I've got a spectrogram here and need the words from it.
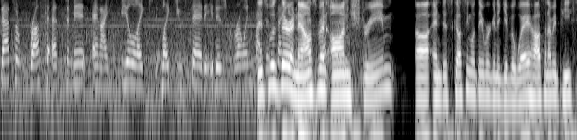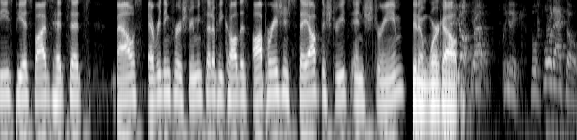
That's a rough estimate, and I feel like, like you said, it is growing. By This the was their second, announcement on stream uh, and discussing what they were going to give away. HasanAbi PCs, PS5s, headsets, mouse, everything for a streaming setup. He called this Operation Stay Off the Streets and Stream. Didn't work out. Yo, bro, before that though,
